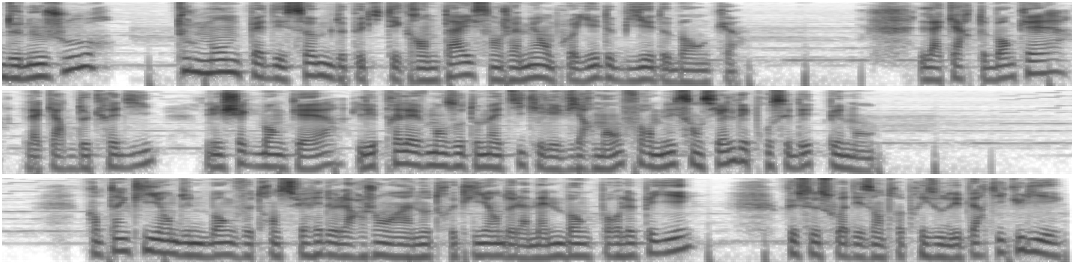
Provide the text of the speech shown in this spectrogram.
De nos jours, tout le monde paie des sommes de petite et grande taille sans jamais employer de billets de banque. La carte bancaire, la carte de crédit, les chèques bancaires, les prélèvements automatiques et les virements forment l'essentiel des procédés de paiement. Quand un client d'une banque veut transférer de l'argent à un autre client de la même banque pour le payer, que ce soit des entreprises ou des particuliers,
